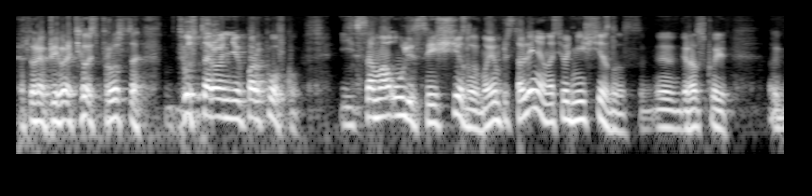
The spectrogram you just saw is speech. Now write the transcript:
Которая превратилась просто в двустороннюю парковку. И сама улица исчезла. В моем представлении она сегодня исчезла с э, городской э,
